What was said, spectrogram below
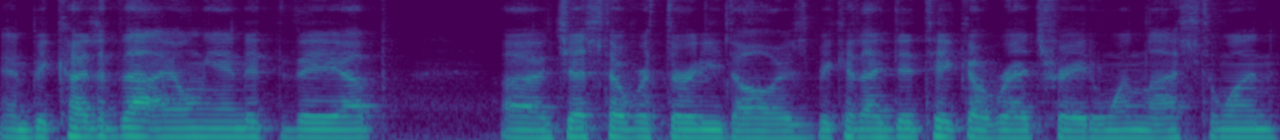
And because of that, I only ended the day up uh, just over thirty dollars because I did take a red trade, one last one,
